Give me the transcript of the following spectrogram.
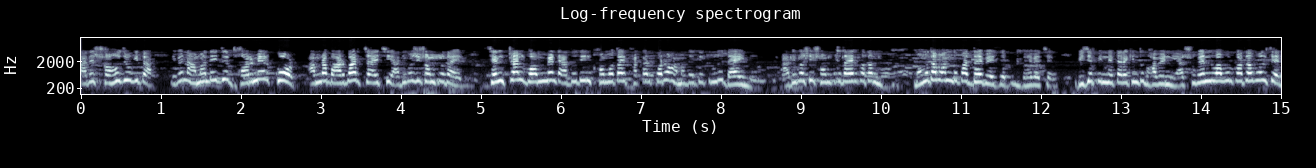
তাদের সহযোগিতা ইভেন আমাদের যে ধর্মের কোড, আমরা বারবার চাইছি আদিবাসী সম্প্রদায়ের। সেন্ট্রাল গভর্নমেন্ট এতদিন ক্ষমতায় থাকার পরেও আমাদেরকে কিন্তু দেয়নি। আদিবাসী সম্প্রদায়ের কথা মমতা বন্দ্যোপাধ্যায় ভেবেছেন। বিজেপির নেতারা কিন্তু ভাবেননি। আর শুভেন্দুবাবুর কথা বলছেন,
